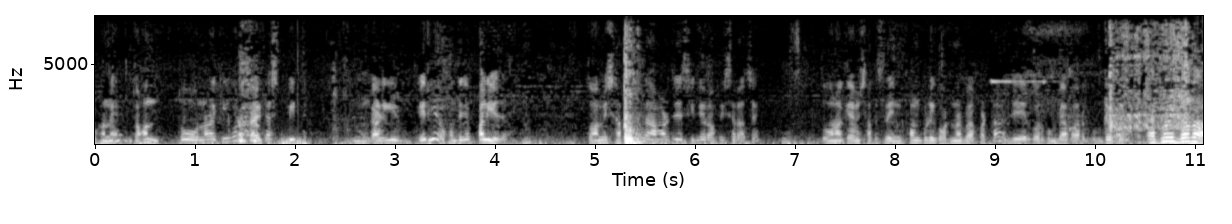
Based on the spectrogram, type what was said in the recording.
ওখানে যখন তো ওনারা কি করে গাড়িটা স্পিড গাড়ি বেরিয়ে ওখান থেকে পালিয়ে যায়। তো আমি সাথে সাথে আমার যে সিনিয়র অফিসার আছে তো ওনাকে আমি সাথে সাথে ইনফর্ম করি ঘটনার ব্যাপারটা যে এরকম ব্যাপার ঘটেছে। এক মিনিট দাদা?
